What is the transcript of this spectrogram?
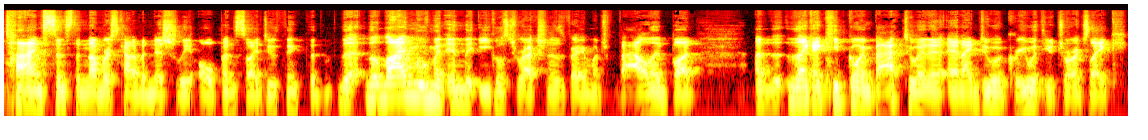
time since the numbers kind of initially opened. So I do think that the the line movement in the Eagles' direction is very much valid. But uh, like I keep going back to it, and I do agree with you, George. Like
